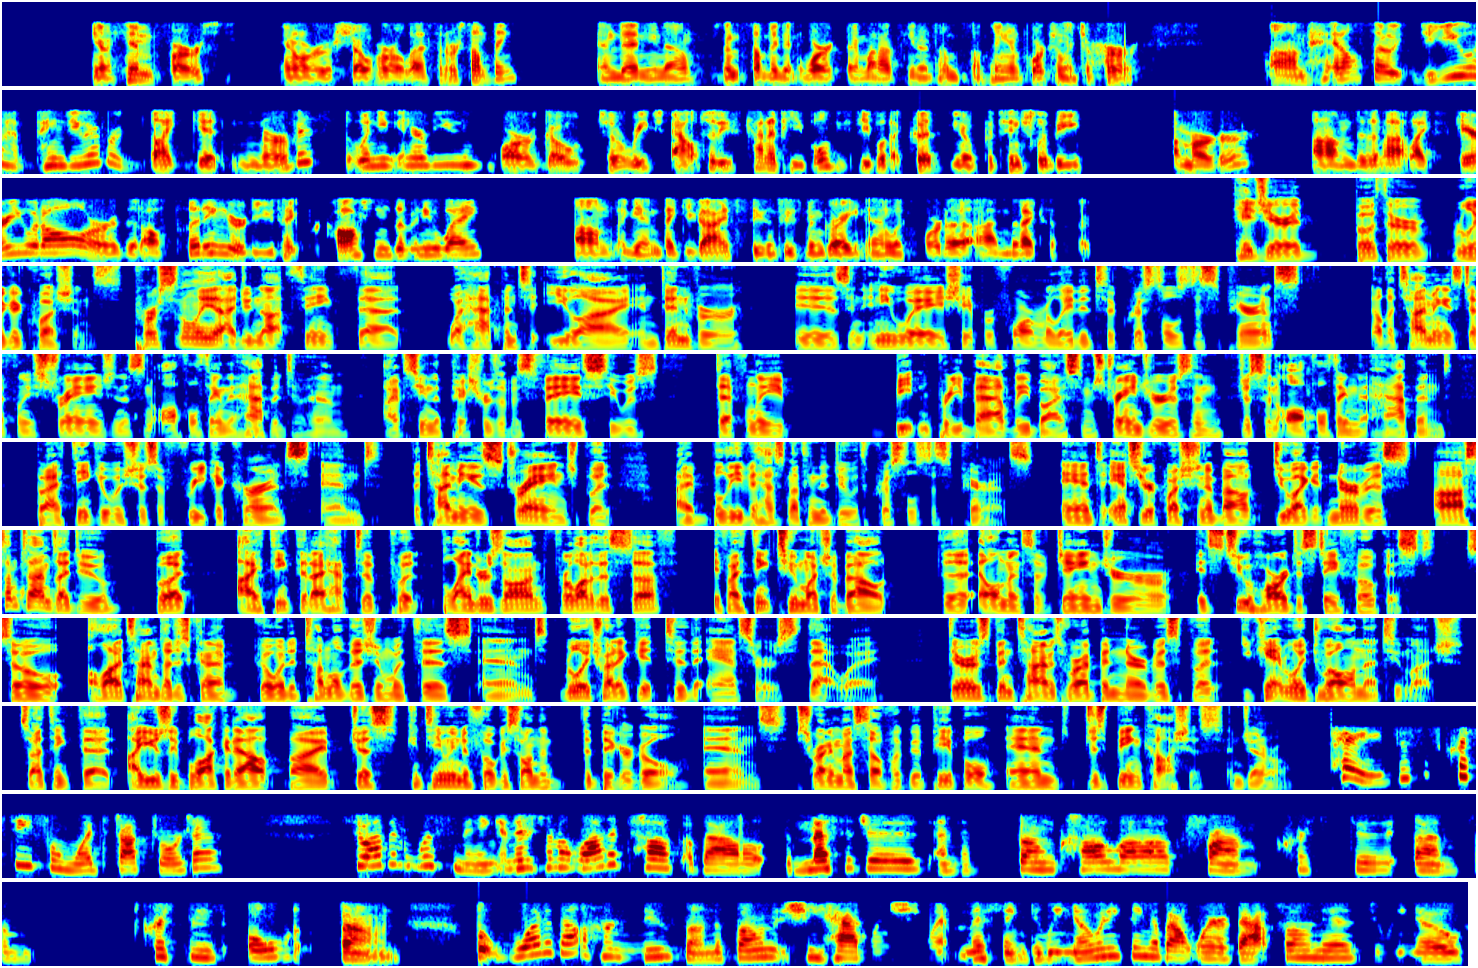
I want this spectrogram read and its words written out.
you know, him first in order to show her a lesson or something, and then you know, since something didn't work, they might have you know done something unfortunately to her. Um, and also, do you, Payne, do you ever like get nervous when you interview or go to reach out to these kind of people, these people that could, you know, potentially be a murderer? Um, does it not like scare you at all, or is it off-putting, or do you take precautions of any way? Um, again, thank you guys. Season two's been great, and I look forward to uh, the next episode. Hey, Jared. Both are really good questions. Personally, I do not think that what happened to Eli in Denver is in any way, shape, or form related to Kristal's disappearance. Now, the timing is definitely strange and it's an awful thing that happened to him. I've seen the pictures of his face. He was definitely beaten pretty badly by some strangers and just an awful thing that happened. But I think it was just a freak occurrence and the timing is strange, but I believe it has nothing to do with Kristal's disappearance. And to answer your question about do I get nervous? Uh, sometimes I do, but I think that I have to put blinders on for a lot of this stuff. If I think too much about the elements of danger, it's too hard to stay focused. So a lot of times I just kind of go into tunnel vision with this and really try to get to the answers that way. There's been times where I've been nervous, but you can't really dwell on that too much. So I think that I usually block it out by just continuing to focus on the, the bigger goal and surrounding myself with good people and just being cautious in general. Hey, this is Christy from Woodstock, Georgia. So I've been listening, and there's been a lot of talk about the messages and the phone call log from Krista, um, from Kristen's old phone. But what about her new phone, the phone that she had when she went missing? Do we know anything about where that phone is? Do we know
